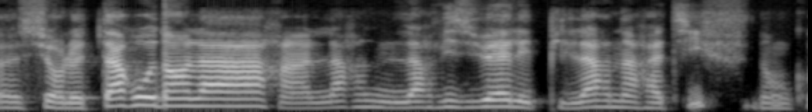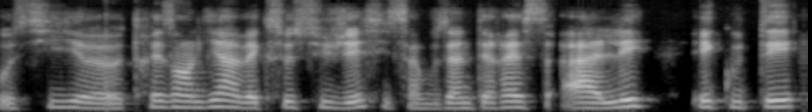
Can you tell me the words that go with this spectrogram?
euh, sur le tarot dans l'art, hein, l'art visuel et puis l'art narratif. Donc aussi euh, très en lien avec ce sujet, si ça vous intéresse, à aller écouter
